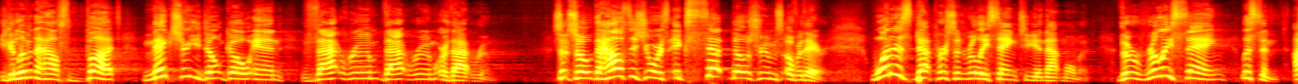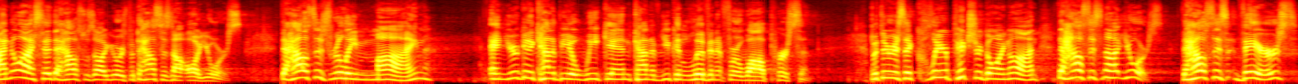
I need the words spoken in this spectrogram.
you can live in the house, but make sure you don't go in that room, that room, or that room. So, so the house is yours except those rooms over there. What is that person really saying to you in that moment? They're really saying, listen, I know I said the house was all yours, but the house is not all yours. The house is really mine, and you're gonna kind of be a weekend, kind of, you can live in it for a while person. But there is a clear picture going on. The house is not yours, the house is theirs,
